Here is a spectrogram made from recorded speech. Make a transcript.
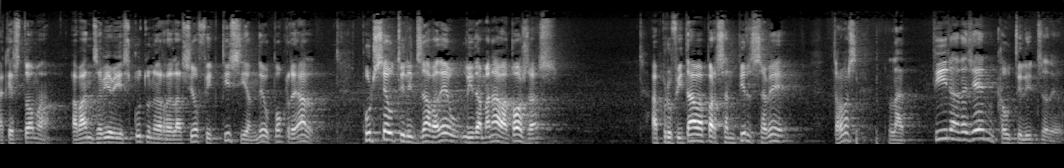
Aquest home abans havia viscut una relació fictícia amb Déu, poc real. Potser utilitzava Déu, li demanava coses, aprofitava per sentir-se bé. Trobes la tira de gent que utilitza Déu.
